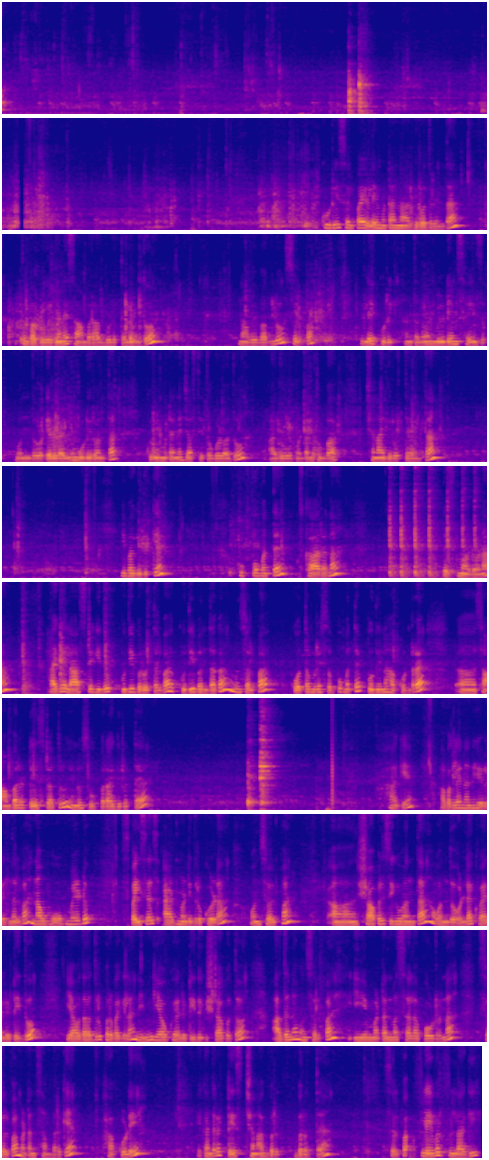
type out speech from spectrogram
ಕುರಿ ಸ್ವಲ್ಪ ಎಳೆ ಮಟನ್ ಆಗಿರೋದ್ರಿಂದ ತುಂಬ ಬೇಗನೆ ಸಾಂಬಾರು ಆಗಿಬಿಡುತ್ತೆ ನಮ್ಮದು ನಾವು ಯಾವಾಗಲೂ ಸ್ವಲ್ಪ ಇಳೆ ಕುರಿ ಅಂತಂದರೆ ಒಂದು ಮೀಡಿಯಮ್ ಸೈಜ್, ಒಂದು ಎರಡಲ್ಲಿ ಮೂಡಿರೋಂಥ ಕುರಿ ಮಟನೇ ಜಾಸ್ತಿ ತೊಗೊಳ್ಳೋದು. ಅದು ಮಟನ್ ತುಂಬ ಚೆನ್ನಾಗಿರುತ್ತೆ ಅಂತ. ಇವಾಗ ಇದಕ್ಕೆ ಉಪ್ಪು ಮತ್ತು ಖಾರನ ಟೆಸ್ಟ್ ಮಾಡೋಣ. ಹಾಗೆ ಲಾಸ್ಟಿಗೆ ಇದು ಕುದಿ ಬರುತ್ತಲ್ವ, ಕುದಿ ಬಂದಾಗ ಒಂದು ಸ್ವಲ್ಪ ಕೊತ್ತಂಬರಿ ಸೊಪ್ಪು ಮತ್ತು ಪುದೀನ ಹಾಕ್ಕೊಂಡ್ರೆ ಸಾಂಬಾರು ಟೇಸ್ಟ್ ಆದರೂ ಇನ್ನೂ ಸೂಪರಾಗಿರುತ್ತೆ. ಹಾಗೆ ಆವಾಗಲೇ ನಾನು ಹೇಳಿದ್ನಲ್ವ, ನಾವು ಹೋಮ್ ಮೇಡ್ ಸ್ಪೈಸಸ್ ಆ್ಯಡ್ ಮಾಡಿದರೂ ಕೂಡ ಒಂದು ಸ್ವಲ್ಪ ಶಾಪಲ್ಲಿ ಸಿಗುವಂಥ ಒಂದು ಒಳ್ಳೆ ಕ್ವಾಲಿಟಿದು ಯಾವುದಾದ್ರೂ ಪರವಾಗಿಲ್ಲ, ನಿಮ್ಗೆ ಯಾವ ಕ್ವಾಲಿಟಿದು ಇಷ್ಟ ಆಗುತ್ತೋ ಅದನ್ನು ಒಂದು ಸ್ವಲ್ಪ ಈ ಮಟನ್ ಮಸಾಲ ಪೌಡ್ರನ್ನ ಸ್ವಲ್ಪ ಮಟನ್ ಸಾಂಬಾರಿಗೆ ಹಾಕ್ಕೊಳ್ಳಿ ಯಾಕಂದರೆ ಟೇಸ್ಟ್ ಚೆನ್ನಾಗಿ ಬರು, ಬರುತ್ತೆ. ಸ್ವಲ್ಪ ಫ್ಲೇವರ್ಫುಲ್ಲಾಗಿ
